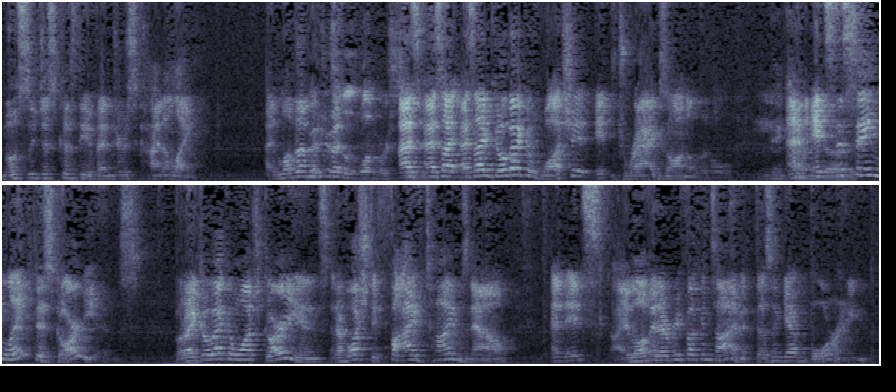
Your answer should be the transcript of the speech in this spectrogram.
mostly just because the Avengers kind of like. I love that movie, Avengers but was a lot more as, as I as I go back and watch it, it drags on a little, It and kinda it's the same length as Guardians. But I go back and watch Guardians, and I've watched it five times now, and it's I love it every fucking time. It doesn't get boring.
